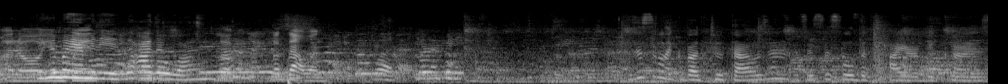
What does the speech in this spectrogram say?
ano, Tingnan yung mo, print. Emily. The other one. Look, look that one. What? Yun pinipili. This is like about 2000. This is a little bit higher because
